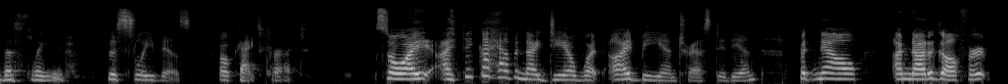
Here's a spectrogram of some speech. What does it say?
The sleeve. The sleeve is. Okay. That's correct. So I, I think I have an idea what I'd be interested in. But now I'm not a golfer.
